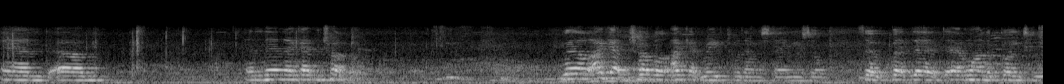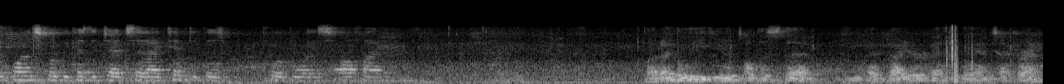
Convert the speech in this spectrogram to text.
And um, and then I got in trouble. Well, I got in trouble. I got raped when I was nine years old. So, but uh, I wound up going to reform school because the judge said I tempted those poor boys, all five of them. But I believe you had told us that you had got your revenge in the end. Is that correct?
